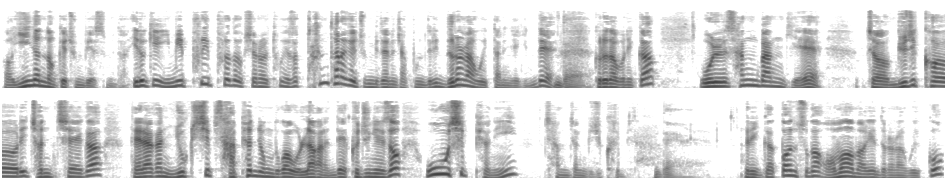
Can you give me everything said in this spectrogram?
어, 2년 넘게 준비했습니다. 이렇게 이미 pre-production을 통해서 탄탄하게 준비되는 작품들이 늘어나고 있다는 얘기인데 네. 그러다 보니까 올 상반기에 저 뮤지컬이 전체가 대략 한 64편 정도가 올라가는데 그 중에서 50편이 창작 뮤지컬입니다. 네. 그러니까 건수가 어마어마하게 늘어나고 있고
